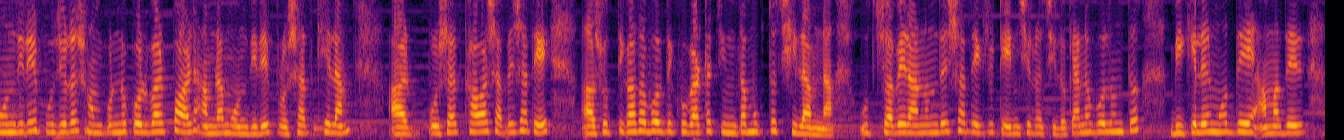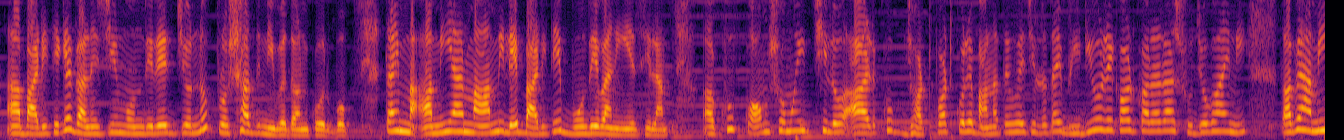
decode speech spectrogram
মন্দিরের পুজোটা সম্পন্ন করবার পর আমরা মন্দিরের প্রসাদ খেলাম। আর প্রসাদ খাওয়ার সাথে সাথে সত্যি কথা বলতে খুব একটা চিন্তামুক্ত ছিলাম না। উৎসবের আনন্দের সাথে একটু টেনশনও ছিল। কেন বলুন তো, বিকেলের মধ্যে আমাদের বাড়ি থেকে গণেশজির মন্দিরের জন্য প্রসাদ নিবেদন করব। তাই আমি আর মা মিলে বাড়িতে বোঁদে বানিয়েছিলাম। খুব কম সময় ছিল আর খুব ঝটপট করে বানাতে হয়েছিল। তাই ভিডিও রেকর্ড করার আর সুযোগ হয়নি। তবে আমি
